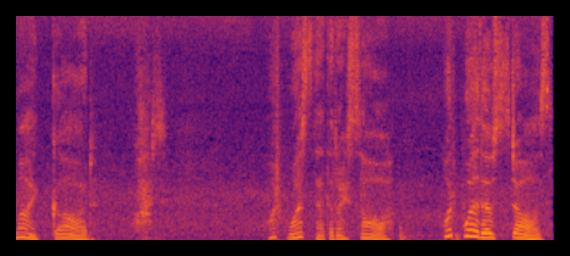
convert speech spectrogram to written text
My god. What? Was that that I saw? What were those stars?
